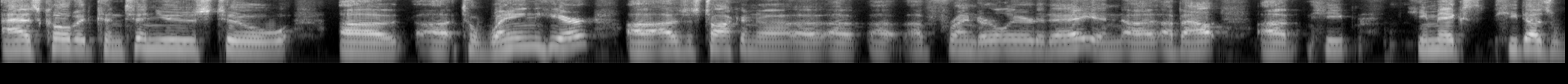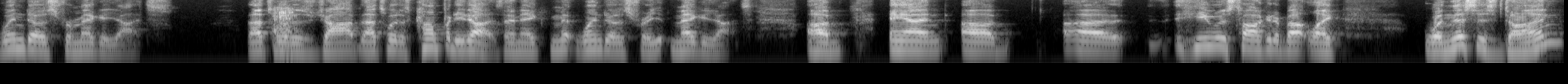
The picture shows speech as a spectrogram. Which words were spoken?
as COVID continues to uh, uh, to wane here. Uh, I was just talking to a, a, a friend earlier today, and uh, about uh, he he makes he does windows for mega yachts. That's what his job. That's what his company does. They make windows for mega yachts. Um, and uh, he was talking about like when this is done,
